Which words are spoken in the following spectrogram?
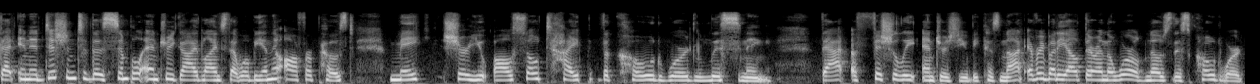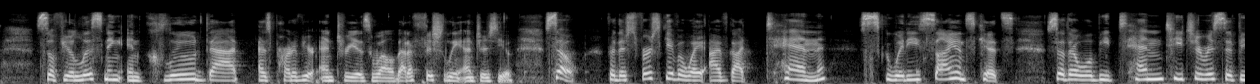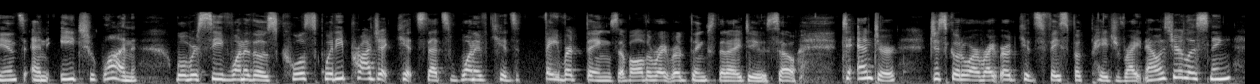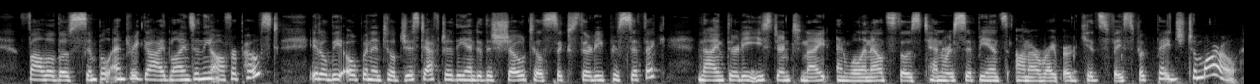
That in addition to the simple entry guidelines that will be in the offer post, make sure you also type the code word listening. That officially enters you because not everybody out there in the world knows this code word. So if you're listening, include that as part of your entry as well. That officially enters you. So for this first giveaway, I've got 10 Squidy science kits. So there will be 10 teacher recipients and each one will receive one of those cool Squidy project kits that's one of kids' favorite things of all the Right Road things that I do. So to enter, just go to our Right Road Kids Facebook page right now as you're listening. Follow those simple entry guidelines in the offer post. It'll be open until just after the end of the show till 6:30 Pacific, 9:30 Eastern tonight and we'll announce those 10 recipients on our Right Road Kids Facebook page tomorrow.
